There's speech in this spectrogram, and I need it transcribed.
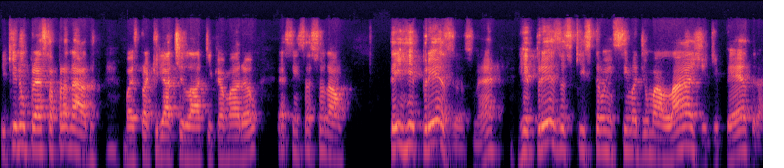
e que não presta para nada. Mas para criar tilápia e camarão é sensacional. Tem represas, né? represas que estão em cima de uma laje de pedra,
